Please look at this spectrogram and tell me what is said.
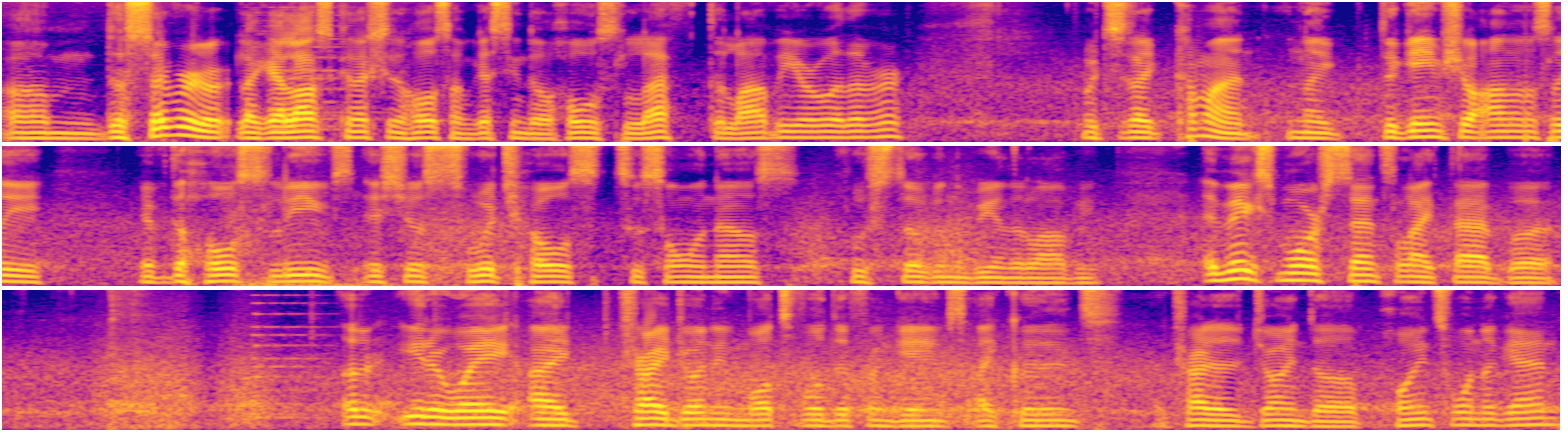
Um the server like i lost connection to the host. I'm guessing the host left the lobby or whatever which is like come on like the game show honestly if the host leaves, it should switch hosts to someone else who's still going to be in the lobby. It makes more sense like that, but either way, I tried joining multiple different games. I couldn't. I tried to join the points one again,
